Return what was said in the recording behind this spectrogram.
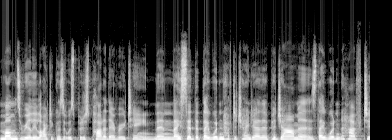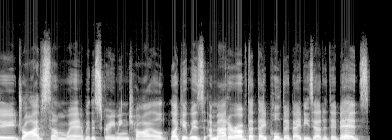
Mums really liked it because it was just part of their routine. Then they said that they wouldn't have to change out of their pajamas. They wouldn't have to drive somewhere with a screaming child. Like it was a matter of that they pulled their babies out of their beds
